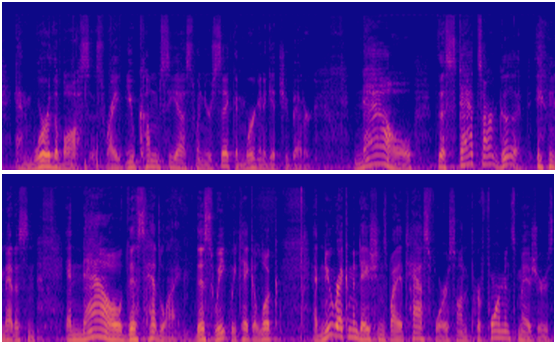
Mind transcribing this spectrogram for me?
and we're the bosses, right? You come see us when you're sick, and we're gonna get you better. Now, the stats aren't good in medicine. And now, this headline. This week, we take a look at new recommendations by a task force on performance measures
